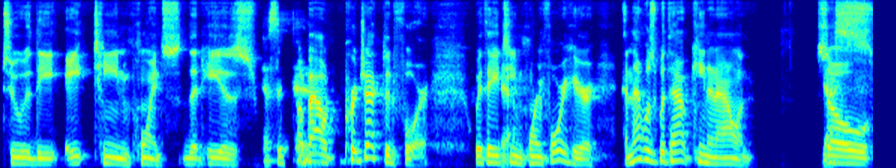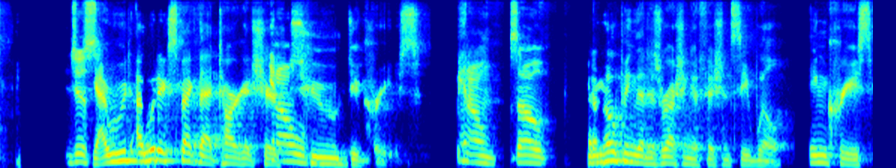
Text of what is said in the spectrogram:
to the 18 points that he is Yes, about projected for with 18.4 here. And that was without Keenan Allen. So Yes. just, Yeah, I would I would expect that target share know- to decrease. You know, so But I'm hoping that his rushing efficiency will increase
